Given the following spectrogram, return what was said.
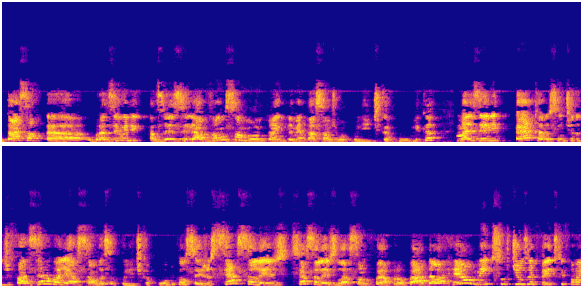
Então, essa, uh, o Brasil, ele, às vezes, ele avança muito na implementação de uma política pública, mas ele peca no sentido de fazer a avaliação dessa política pública, ou seja, se essa, se essa legislação foi aprovada, ela realmente surtiu os efeitos que foram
